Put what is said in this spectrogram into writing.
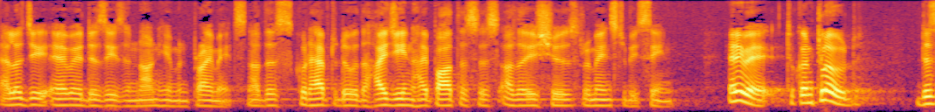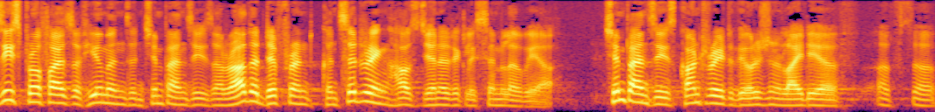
allergy airway disease in non human primates. Now, this could have to do with the hygiene hypothesis, other issues remains to be seen. Anyway, to conclude, disease profiles of humans and chimpanzees are rather different considering how genetically similar we are. Chimpanzees, contrary to the original idea of of the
